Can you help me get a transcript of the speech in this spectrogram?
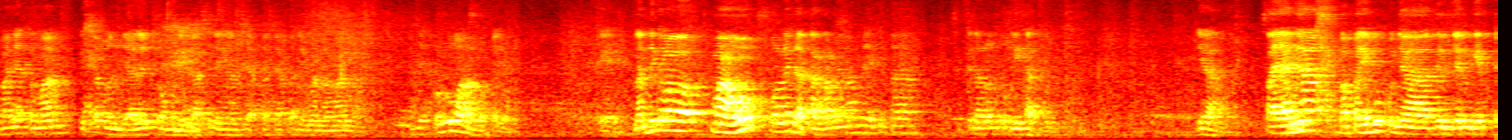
Banyak teman kita menjalin komunikasi dengan siapa-siapa di mana-mana. Banyak peluang Bapak Ibu. Oke, nanti kalau mau boleh datang rame-rame kita sekedar untuk lihat. Ya, sayangnya Bapak Ibu punya dirjen GT,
